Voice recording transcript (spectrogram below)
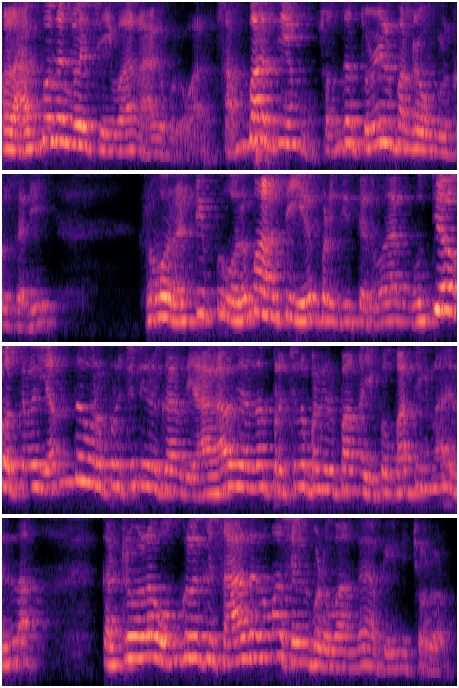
பல அற்புதங்களை செய்வார் ராகு பகவான். சம்பாத்தியம் சொந்த தொழில் பண்ணுறவங்களுக்கும் சரி ரொம்ப ரெட்டிப்பு வருமானத்தை ஏற்படுத்தி தருவார். உத்தியோகத்தில் எந்த ஒரு பிரச்சனையும் இருக்காது. யாராவது எதாவது பிரச்சனை பண்ணியிருப்பாங்க இப்போ பார்த்தீங்கன்னா எல்லாம் கண்ட்ரோலாக உங்களுக்கு சாதகமாக செயல்படுவாங்க அப்படின்னு சொல்லணும்.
